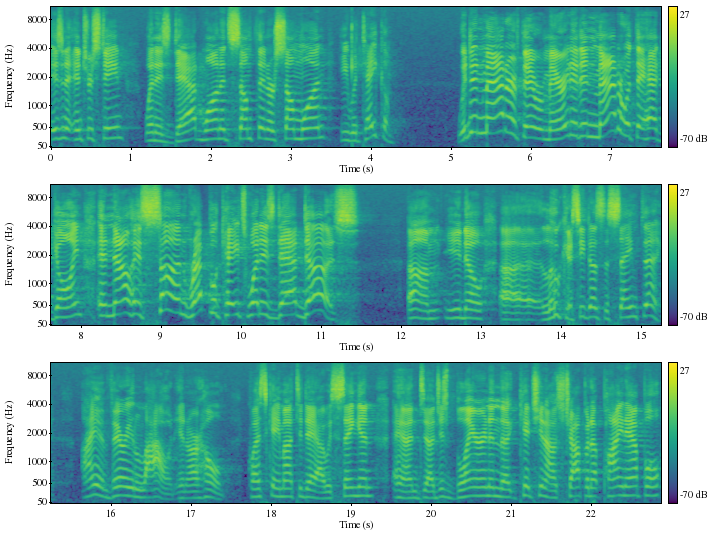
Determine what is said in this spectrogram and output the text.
Isn't it interesting? When his dad wanted something or someone, he would take them. It didn't matter if they were married, it didn't matter what they had going. And now his son replicates what his dad does. Um, you know, uh, Lucas, he does the same thing. I am very loud in our home. Quest came out today. I was singing and uh, just blaring in the kitchen. I was chopping up pineapple.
